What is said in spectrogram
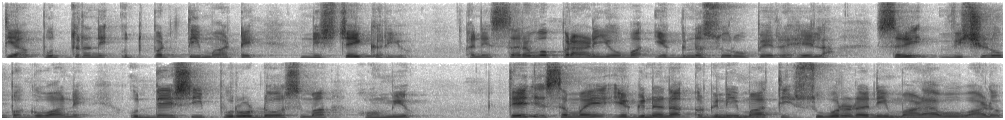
ત્યાં પુત્રની ઉત્પત્તિ માટે નિશ્ચય કર્યો અને સર્વ પ્રાણીઓમાં યજ્ઞ સ્વરૂપે રહેલા શ્રી વિષ્ણુ ભગવાને ઉદ્દેશી પુરોડોસમાં હોમ્યો. તે જ સમયે યજ્ઞના અગ્નિમાંથી સુવર્ણની માળાઓ વાળો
